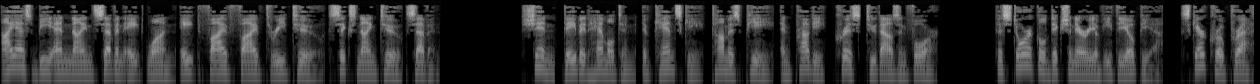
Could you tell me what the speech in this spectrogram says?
ISBN 978-1-85532-692-7. Shinn, David Hamilton, Ofcansky, Thomas P., and Prouty, Chris 2004. Historical Dictionary of Ethiopia. Scarecrow Press.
